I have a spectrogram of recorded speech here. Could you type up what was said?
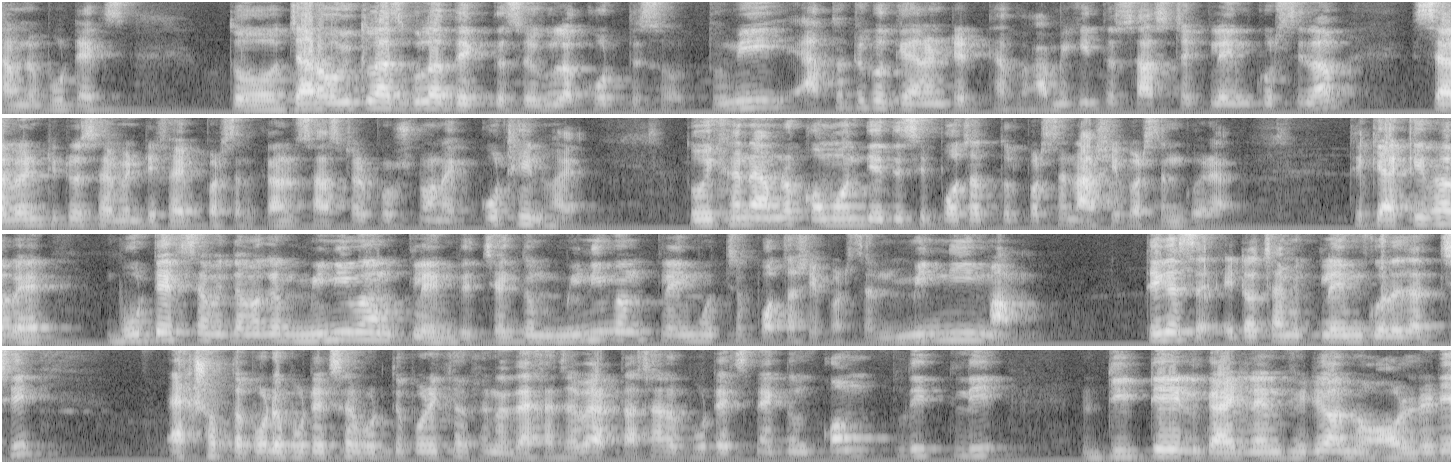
সামনে বুটেক্স তো যারা ওই ক্লাসগুলো দেখতেছো, ওইগুলো করতেছো, তুমি এতটুকু গ্যারান্টেড থাকো। আমি কিন্তু সাস্টে ক্লেম করছিলাম seventy two seventy five percent কারণ সাস্টের প্রশ্ন অনেক কঠিন হয়। তো ওইখানে আমরা কমন দিয়ে দিছি পঁচাত্তর পার্সেন্ট আশি পার্সেন্ট করে। ঠিক একইভাবে বুটেক্স আমি তোমাকে মিনিমাম ক্লেম দিচ্ছি, একদম মিনিমাম ক্লেম হচ্ছে পঁচাশি পার্সেন্ট মিনিমাম ঠিক আছে? এটা হচ্ছে আমি ক্লেম করে যাচ্ছি। এক সপ্তাহ পরে বুটেক্সের ভর্তি পরীক্ষা ওখানে দেখা যাবে। আর তাছাড়া বুটেক্স নিয়ে একদম কমপ্লিটলি ডিটেল গাইডলাইন ভিডিও আমি অলরেডি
